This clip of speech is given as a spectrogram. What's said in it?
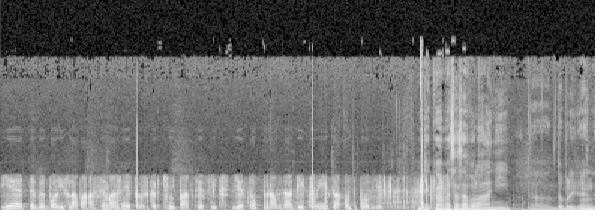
je, tebe bolí hlava, asi máš něco z krční páteři. Je to pravda? Děkuji za odpověď. Děkujeme za zavolání. Dobrý den,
